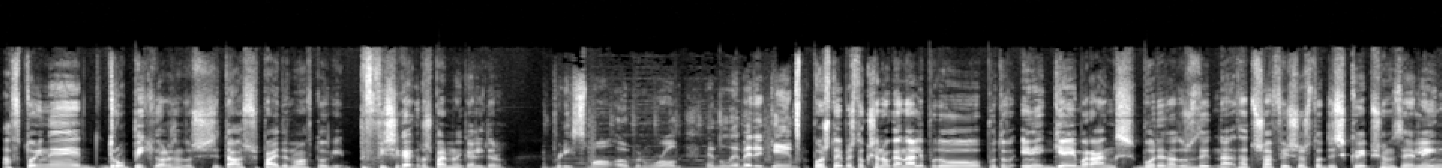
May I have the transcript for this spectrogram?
Αυτό είναι ντροπή κιόλας να το συζητάω στο Spider-Man αυτό. Φυσικά και το Spider-Man είναι καλύτερο. Pretty small open world and limited game Πώς το είπες στο ξένο κανάλι που το, που το είναι οι Game Ranks, μπορείτε να τους δείτε, να, θα τους αφήσω στο description the link.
